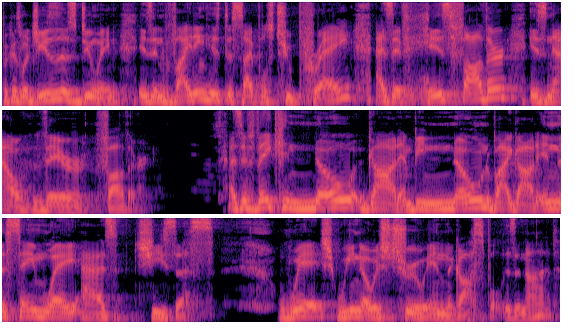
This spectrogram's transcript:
because what Jesus is doing is inviting his disciples to pray as if his father is now their father. As if they can know God and be known by God in the same way as Jesus, which we know is true in the gospel, is it not?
